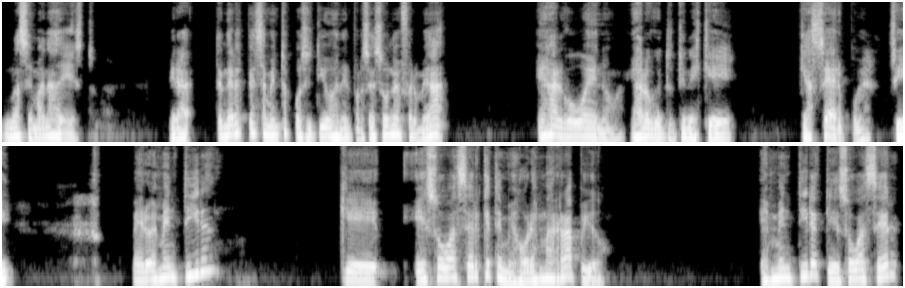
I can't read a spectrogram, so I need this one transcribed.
unas semanas de esto. Mira, tener pensamientos positivos en el proceso de una enfermedad es algo bueno, es algo que tú tienes que, que hacer, pues, ¿sí? Pero es mentira que eso va a hacer que te mejores más rápido. Es mentira que eso va a ser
